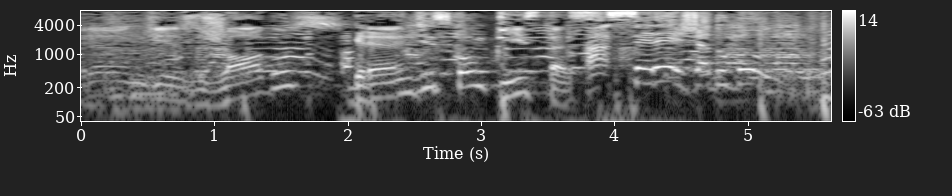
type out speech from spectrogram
Grandes jogos, grandes conquistas. A cereja do bolo.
